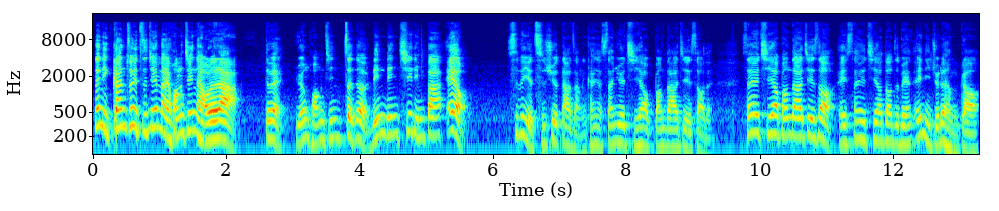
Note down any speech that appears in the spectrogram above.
那你干脆直接买黄金好了啦。对不对？原黄金正二零零七零八 L 是不是也持续的大涨？你看一下三月七号帮大家介绍的，三月七号帮大家介绍，哎，三月七号到这边，哎，你觉得很高？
